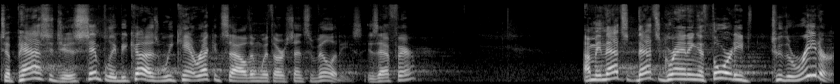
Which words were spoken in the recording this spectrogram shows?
to passages simply because we can't reconcile them with our sensibilities. Is that fair? I mean, that's, that's granting authority to the reader.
